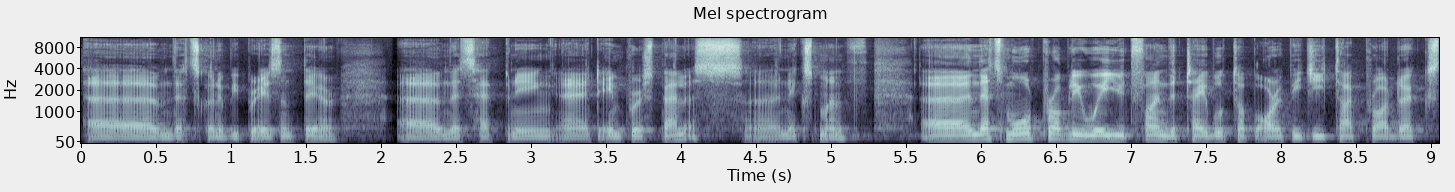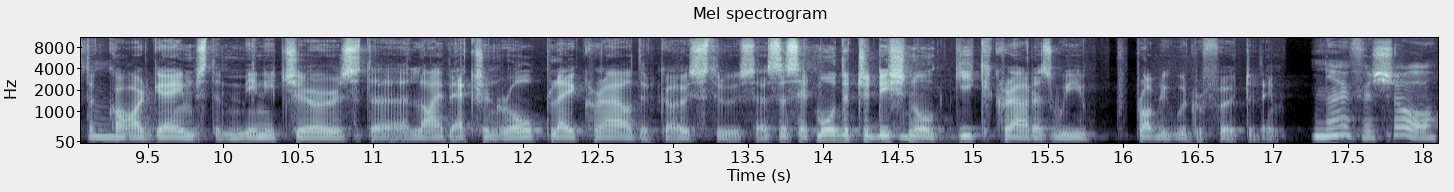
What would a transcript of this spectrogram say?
Um, that's going to be present there. Um, that's happening at Emperor's Palace uh, next month. Uh, and that's more probably where you'd find the tabletop RPG type products, the mm. card games, the miniatures, the live action role play crowd that goes through. So, as I said, more the traditional geek crowd as we probably would refer to them. No, for sure.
